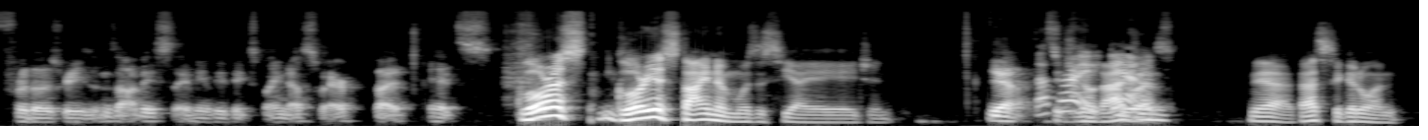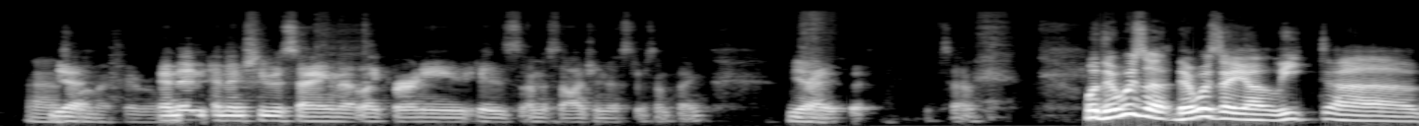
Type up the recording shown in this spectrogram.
for those reasons. Obviously, I mean we've explained elsewhere, but it's Gloria Gloria Steinem was a CIA agent. yeah, That's Did you know right, that? yeah. Jen? Yeah, that's a good one. Uh, that's yeah, one of my favorite. and ones. then and then she was saying that like Bernie is a misogynist or something. Yeah. right? But, so Well, there was a there was a, uh leaked uh,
